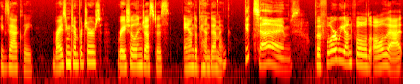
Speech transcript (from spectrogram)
Exactly rising temperatures, racial injustice, and a pandemic. Good times. Before we unfold all that,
